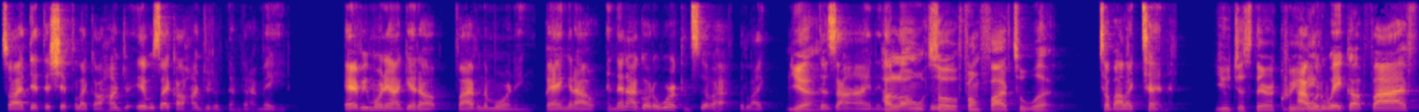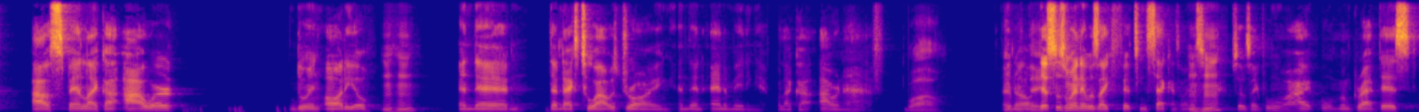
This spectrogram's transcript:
so I did this shit for like a hundred. It was like a hundred of them that I made. Every morning I get up, five in the morning, bang it out. And then I go to work and still have to like Yeah. design and How long? do So from 5 to what? to about like 10. You just there creating. I would wake up five. I'll spend like an hour doing audio. Mhm. and then the next two hours drawing and then animating it for like an hour and a half. Wow. You Every know, day. this was when it was like 15 seconds on Mhm. So it was like, boom, all right, boom, I'm gonna grab this.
